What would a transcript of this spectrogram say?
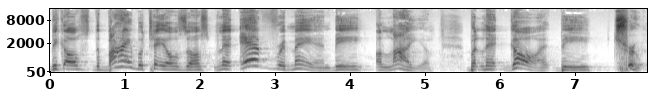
Because the Bible tells us, let every man be a liar, but let God be true.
